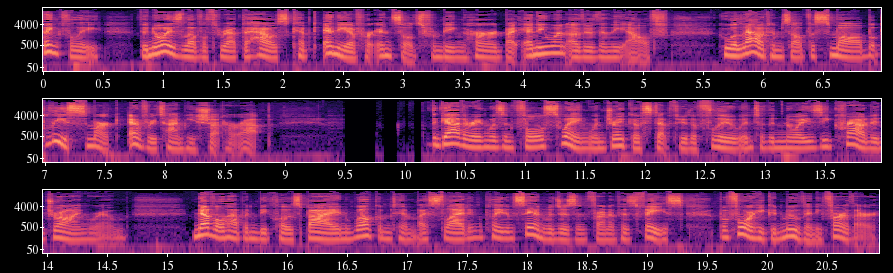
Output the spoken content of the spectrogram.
Thankfully, the noise level throughout the house kept any of her insults from being heard by anyone other than the elf, who allowed himself a small but pleased smirk every time he shut her up. The gathering was in full swing when Draco stepped through the Floo into the noisy, crowded drawing room. Neville happened to be close by and welcomed him by sliding a plate of sandwiches in front of his face before he could move any further.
